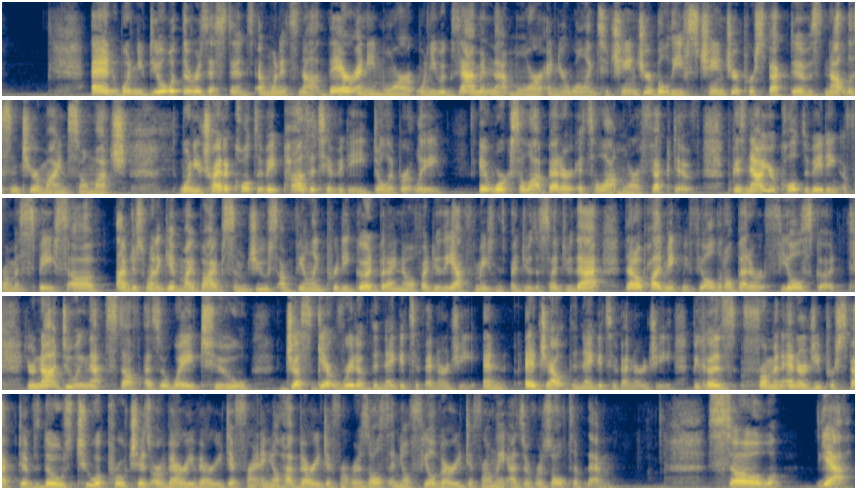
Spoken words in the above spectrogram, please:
And when you deal with the resistance and when it's not there anymore, when you examine that more and you're willing to change your beliefs, change your perspectives, not listen to your mind so much, when you try to cultivate positivity deliberately, it works a lot better. It's a lot more effective because now you're cultivating from a space of, I just want to give my vibes some juice. I'm feeling pretty good, but I know if I do the affirmations, if I do this, I do that, that'll probably make me feel a little better. It feels good. You're not doing that stuff as a way to just get rid of the negative energy and edge out the negative energy because from an energy perspective, those two approaches are very, very different and you'll have very different results and you'll feel very differently as a result of them. So, yeah,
